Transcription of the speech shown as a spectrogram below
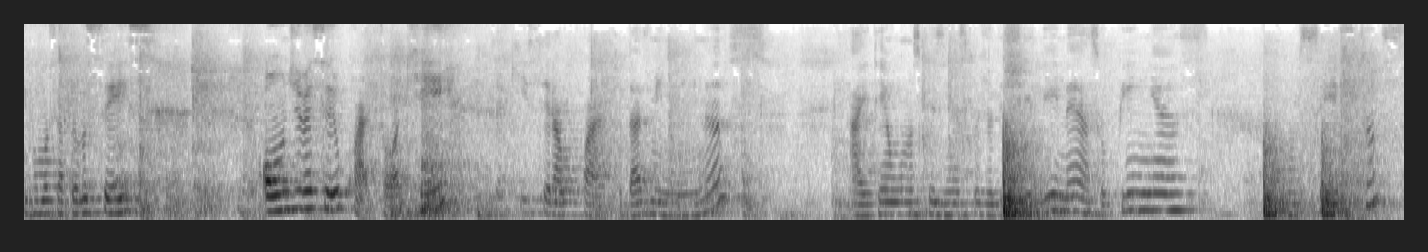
e vou mostrar pra vocês onde vai ser o quarto. Ó, aqui, aqui será o quarto das meninas. Aí tem algumas coisinhas que eu já deixei ali, né? As roupinhas, os cestos.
